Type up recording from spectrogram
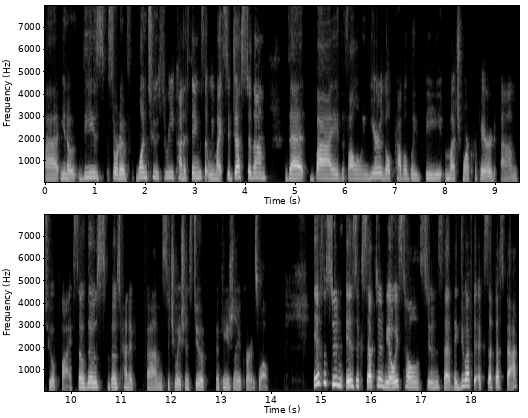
uh, you know, these sort of one, two, three kind of things that we might suggest to them that by the following year, they'll probably be much more prepared um, to apply. So those, those kind of um, situations do occasionally occur as well. If a student is accepted, we always tell students that they do have to accept us back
